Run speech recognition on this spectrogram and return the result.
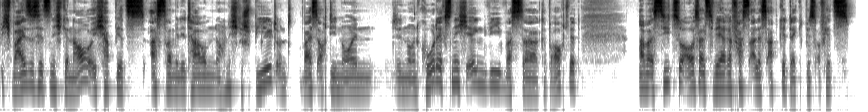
ich, weiß es jetzt nicht genau, ich habe jetzt Astra Militarum noch nicht gespielt und weiß auch die neuen, den neuen Kodex nicht irgendwie, was da gebraucht wird. Aber es sieht so aus, als wäre fast alles abgedeckt, bis auf jetzt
